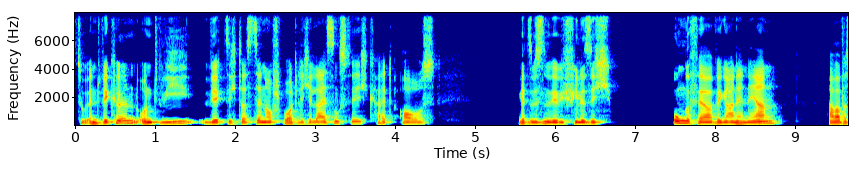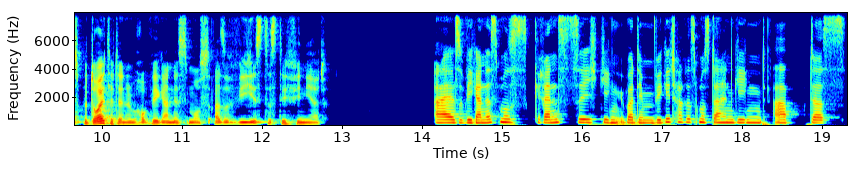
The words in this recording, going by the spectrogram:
zu entwickeln und wie wirkt sich das denn auf sportliche Leistungsfähigkeit aus? Jetzt wissen wir, wie viele sich ungefähr vegan ernähren, aber was bedeutet denn überhaupt Veganismus? Also wie ist das definiert? Also Veganismus grenzt sich gegenüber dem Vegetarismus dahingehend ab, dass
